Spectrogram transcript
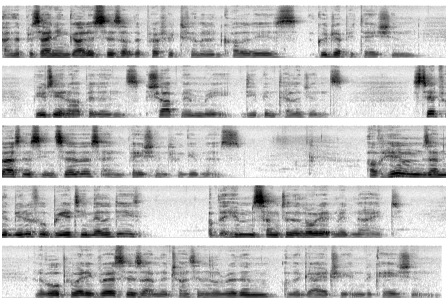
I am the presiding goddesses of the perfect feminine qualities, good reputation, beauty and opulence, sharp memory, deep intelligence, steadfastness in service, and patient forgiveness. Of hymns, I am the beautiful Brihati melody of the hymns sung to the Lord at midnight, and of all poetic verses I am the transcendental rhythm of the Gayatri invocation.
